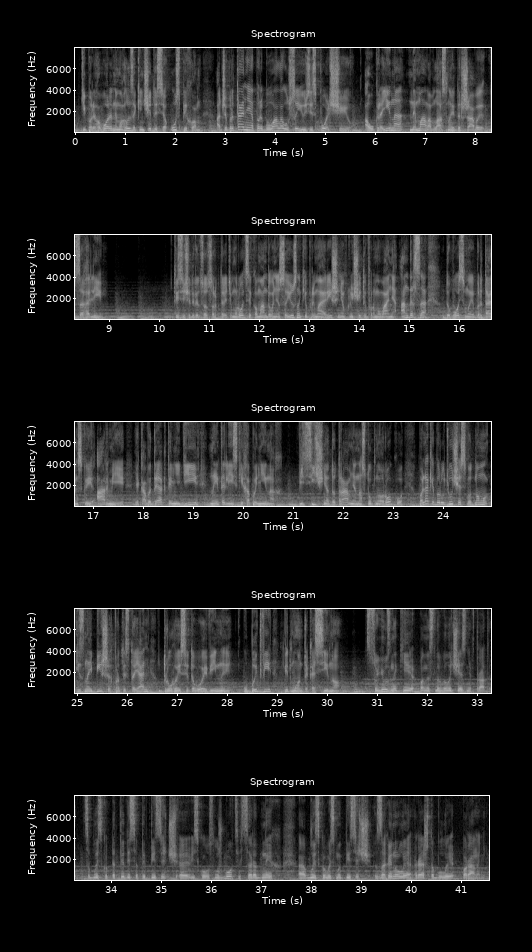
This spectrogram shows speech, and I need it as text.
Ті переговори не могли закінчитися успіхом, адже Британія перебувала у союзі з Польщею, а Україна не мала власної держави взагалі. У 1943 році командування союзників приймає рішення включити формування Андерса до 8-ї британської армії, яка веде активні дії на італійських апенінах. Від січня до травня наступного року поляки беруть участь в одному із найбільших протистоянь Другої світової війни у битві під Монте Касіно. Союзники понесли величезні втрати. Це близько 50 тисяч е, військовослужбовців. Серед них е, близько 8 тисяч загинули, решта були поранені.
